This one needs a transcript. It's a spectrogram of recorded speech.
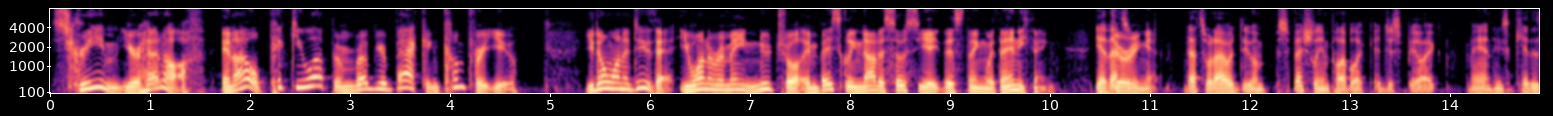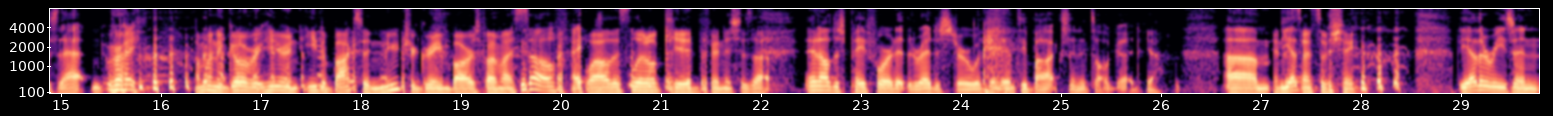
scream your head off, and I will pick you up and rub your back and comfort you. You don't want to do that. You want to remain neutral and basically not associate this thing with anything Yeah, that's- during it. That's what I would do, especially in public. It'd just be like, man, whose kid is that? Right. I'm going to go over here and eat a box of Nutri-Grain bars by myself Right. while this little kid finishes up. And I'll just pay for it at the register with an empty box, and it's all good. Yeah. Um, And the, a oth- sense of shame. the other reason,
